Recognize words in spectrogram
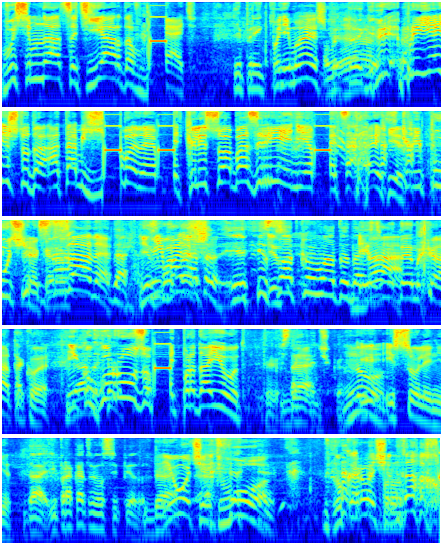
18 ярдов, блядь. Ты прикинь. Понимаешь? А в итоге- При- приедешь туда, а там ебаное, блядь, колесо обозрения, блядь, стоит. Скрипучая, короче. Ссаное. Да, И и, небольш- вату, и, и сладкую вату, да. Из Да. ВДНХ такое. И кукурузу, блядь, продают. В стаканчиках. Ну. И, и соли нет. Да, и прокат велосипедов. Да. И очередь, во. Ну, короче, нахуй,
